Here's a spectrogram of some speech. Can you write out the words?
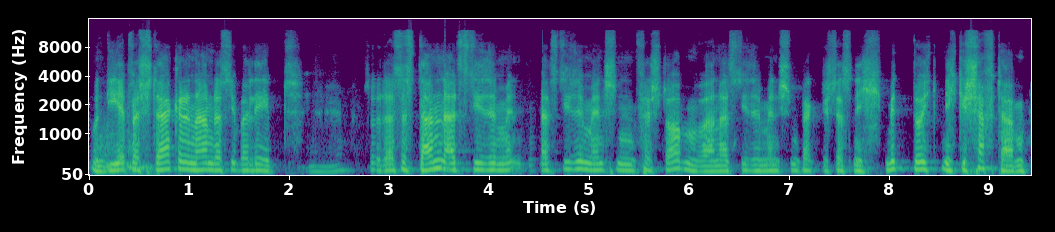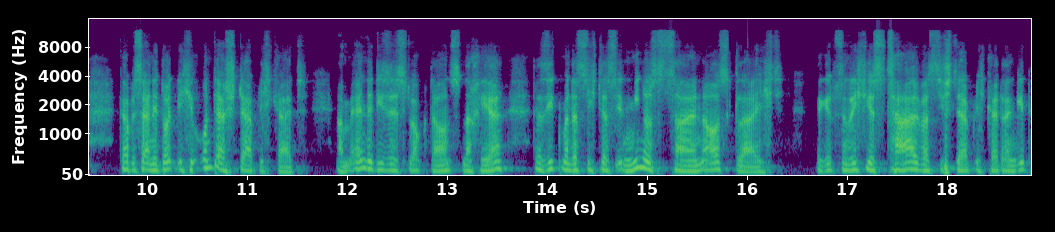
Und die etwas Stärkeren haben das überlebt. So dass es dann, als diese, als diese Menschen verstorben waren, als diese Menschen praktisch das nicht mit durch, nicht geschafft haben, gab es eine deutliche Untersterblichkeit. Am Ende dieses Lockdowns nachher, da sieht man, dass sich das in Minuszahlen ausgleicht. Da gibt es ein richtiges Tal, was die Sterblichkeit angeht.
